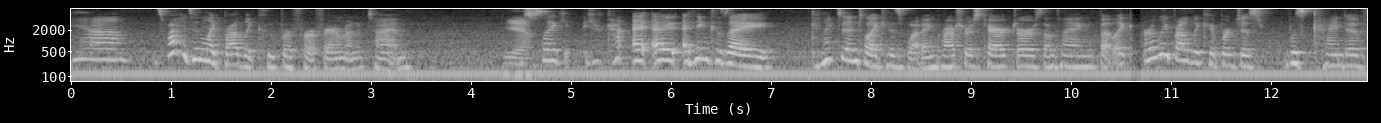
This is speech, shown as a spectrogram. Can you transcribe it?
Yeah, that's why I didn't like Bradley Cooper for a fair amount of time. Yeah. It's just like you're kind. I I, I think because I connected him to like his Wedding Crashers character or something, but like early Bradley Cooper just was kind of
